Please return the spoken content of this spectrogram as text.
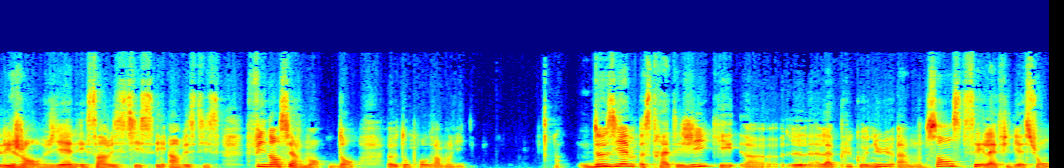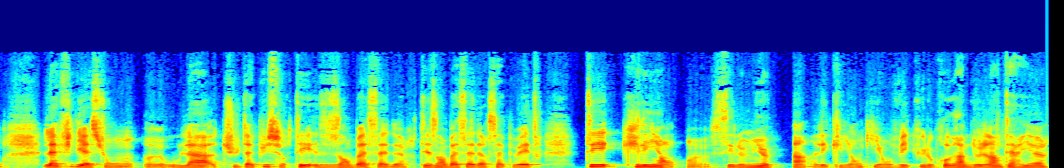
les gens viennent et s'investissent et investissent financièrement dans euh, ton programme en ligne. Deuxième stratégie qui est euh, la plus connue à mon sens, c'est l'affiliation. L'affiliation euh, où là tu t'appuies sur tes ambassadeurs. Tes ambassadeurs, ça peut être tes clients, euh, c'est le mieux, hein, les clients qui ont vécu le programme de l'intérieur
